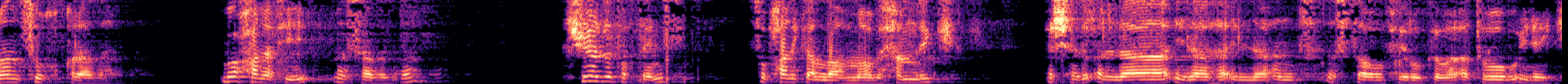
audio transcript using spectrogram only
mansux qiladi bu hanafiy mazhabida shu yerda to'xtaymiz سبحانك اللهم وبحمدك أشهد أن لا إله إلا أنت أستغفرك وأتوب إليك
